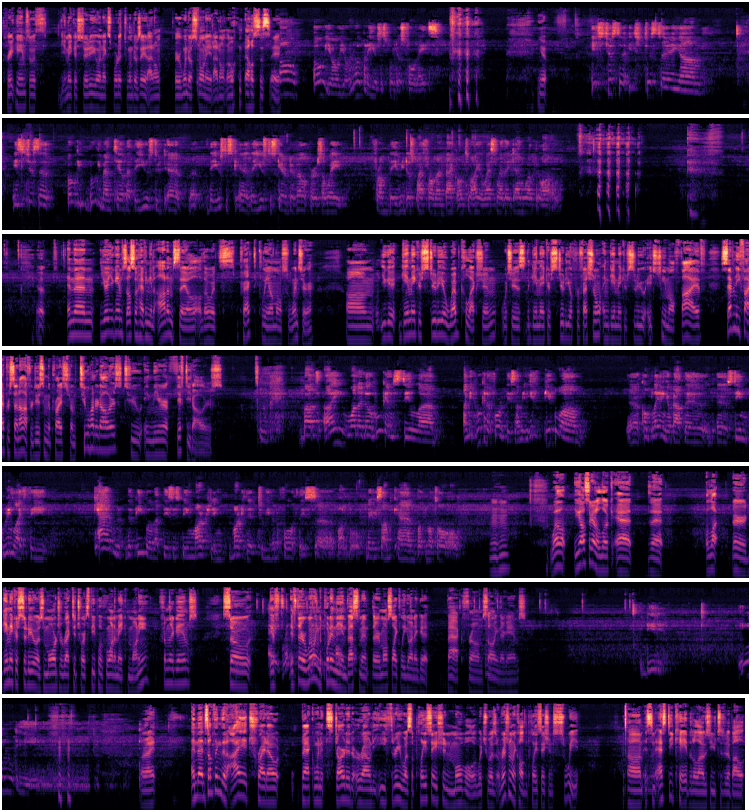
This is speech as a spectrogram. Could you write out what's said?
create games with Game Maker Studio and export it to Windows 8. I don't or Windows Phone 8. I don't know what else to say. Oh, oh, yo, yo! Nobody uses Windows Phone 8s. Yep. It's just a, it's just a, um, it's just a bogey, boogeyman tale that they used to, uh, uh, they used to, uh, they used to scare developers away from the Windows platform and back onto iOS where they damn well belong. And then Yo-Yo Games is also having an autumn sale, although it's practically almost winter. Um, you get Game Maker Studio Web Collection, which is the Game Maker Studio Professional and Game Maker Studio HTML5, 75% off, reducing the price from $200 to a mere $50. But I want to know who can still, um, I mean, who can afford this? I mean, if people are uh, complaining about the uh, Steam Greenlight fee, can the people that this is being marketing marketed to even afford this uh, bundle? Maybe some can, but not all. Mm-hmm. Well, you also got to look at that a lot. Or Game Maker Studio is more directed towards people who want to make money from their games. So if if they're willing to put in the investment, they're most likely going to get it back from selling their games. Indeed. Indeed. All right. And then something that I tried out back when it started around E3 was the PlayStation Mobile, which was originally called the PlayStation Suite. Um, it's an SDK that allows you to develop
